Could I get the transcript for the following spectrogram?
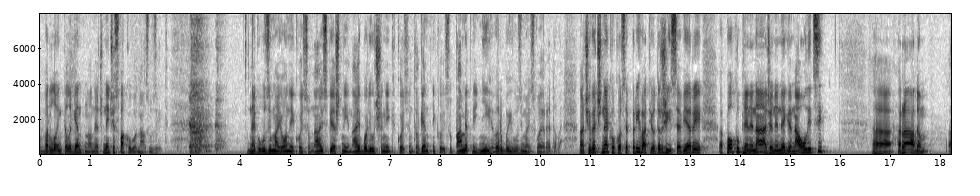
vrlo inteligentno, neće, neće svakog od nas uzeti. Nego uzimaju oni koji su najuspješniji, najbolji učenike, koji su inteligentni, koji su pametni, njih vrbuju i uzimaju svoje redove. Znači već neko ko se prihvati, održi se vjeri, pokupljene, nađene negdje na ulici, eh, radom uh,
